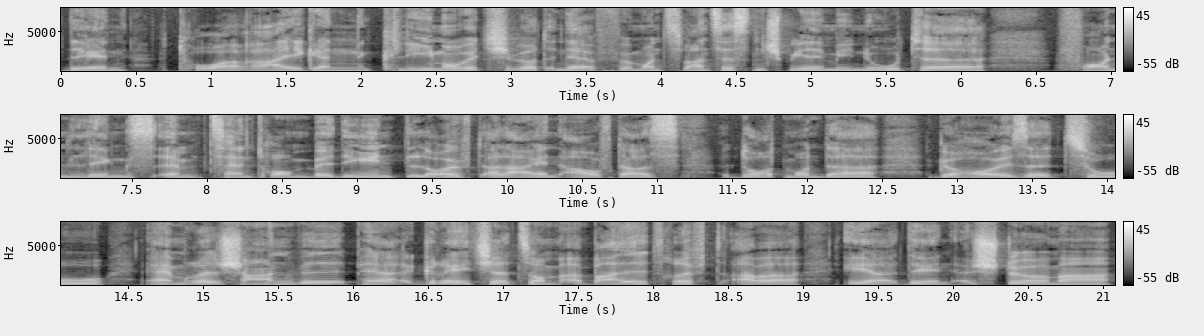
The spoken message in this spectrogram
den Torreigen. Klimovic wird in der 25. Spielminute von links im Zentrum bedient, läuft allein auf das Dortmunder Gehäuse zu. Emre Can will per Grätsche zum Ball, trifft aber eher den Stürmer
